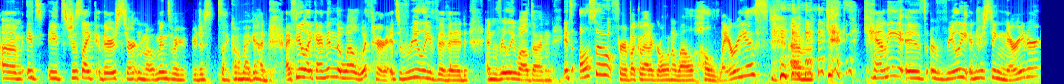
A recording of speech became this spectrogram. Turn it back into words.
Um, it's it's just like there's certain moments where you're just like, oh my god, I feel like I'm in the well with her. It's really vivid and really well done. It's also for a book about a girl in a well, hilarious. Um, Kammie is a really interesting narrator.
